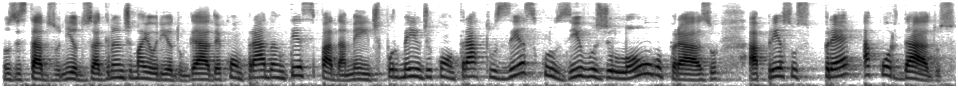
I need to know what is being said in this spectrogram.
Nos Estados Unidos, a grande maioria do gado é comprada antecipadamente por meio de contratos exclusivos de longo prazo a preços pré-acordados,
